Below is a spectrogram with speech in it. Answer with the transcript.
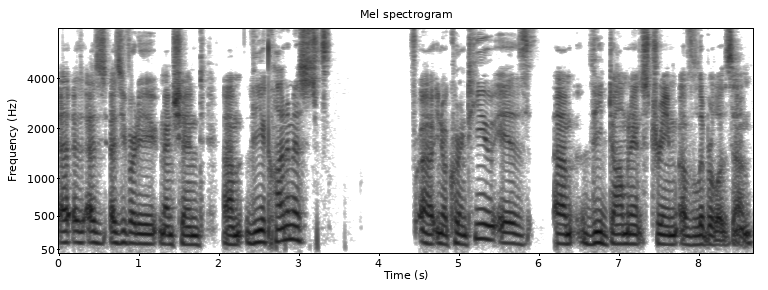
as as you've already mentioned, um, the Economist, uh, you know, according to you, is um, the dominant stream of liberalism.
